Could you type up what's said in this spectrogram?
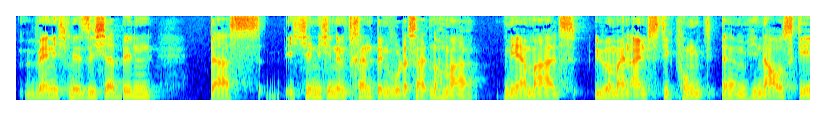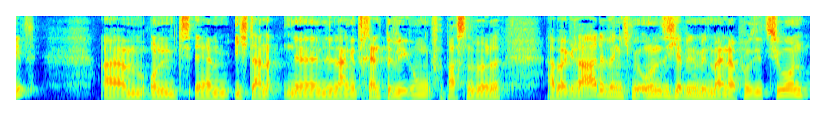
wenn ich mir sicher bin, dass ich hier nicht in dem Trend bin, wo das halt nochmal mehrmals über meinen Einstiegpunkt ähm, hinausgeht ähm, und ähm, ich dann eine, eine lange Trendbewegung verpassen würde. Aber gerade wenn ich mir unsicher bin mit meiner Position,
